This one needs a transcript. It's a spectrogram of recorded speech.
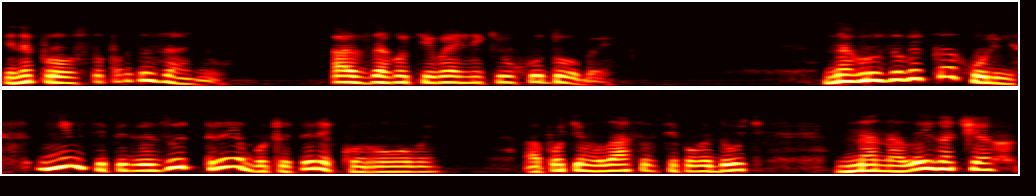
І не просто партизанів, а заготівельників худоби. На грузовиках у ліс німці підвезуть три або чотири корови, а потім власовці поведуть на налигачах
